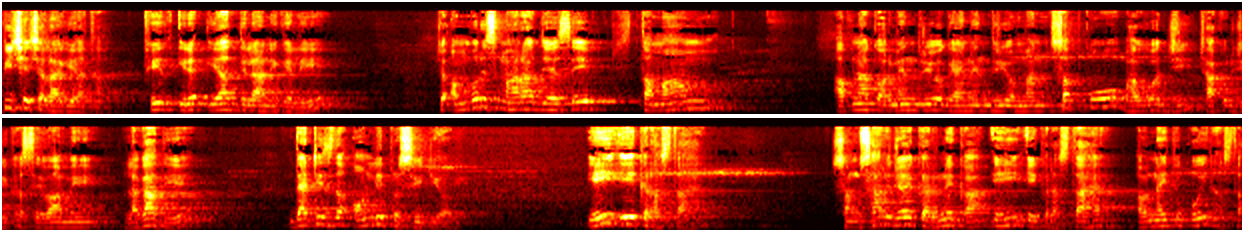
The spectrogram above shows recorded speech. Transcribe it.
पीछे चला गया था, फिर याद दिलाने के लिए, जो अम्बरीश महाराज जैसे तमाम अपना कर्मेंद्रियो ज्ञानेन्द्रियो मन, सबको भगवत जी, ठाकुर जी का सेवा में लगा दिए that is the only procedure यही एक रास्ता है। संसार जय करने का यही एक रास्ता है, और नहीं तो कोई रास्ता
